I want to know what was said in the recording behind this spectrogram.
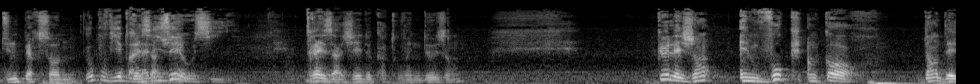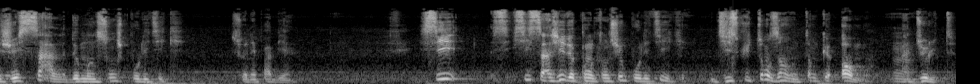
d'une personne. Vous pouviez banaliser aussi. Très âgée, de 82 ans. Que les gens invoquent encore dans des jeux sales de mensonges politiques. Ce n'est pas bien. Si s'il s'agit de contentieux politiques, discutons-en en tant qu'hommes, mmh. adultes.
